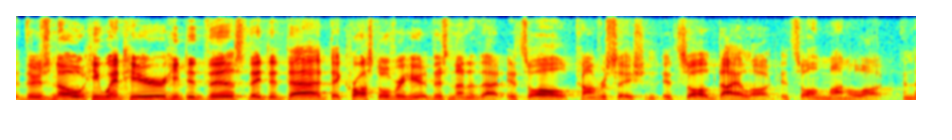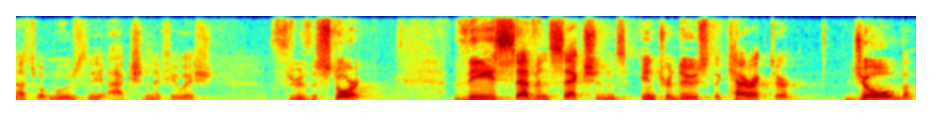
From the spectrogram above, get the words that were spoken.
there's no, he went here, he did this, they did that, they crossed over here. There's none of that. It's all conversation, it's all dialogue, it's all monologue. And that's what moves the action, if you wish, through the story. These seven sections introduce the character, Job,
